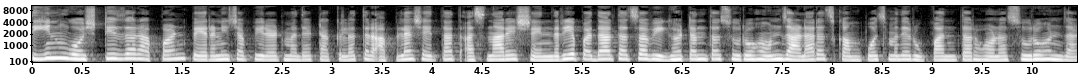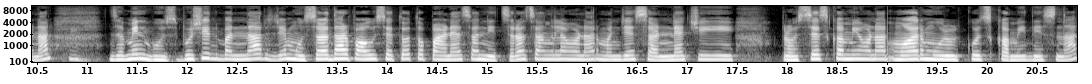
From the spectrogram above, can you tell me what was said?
तीन गोष्टी जर आपण पेरणीच्या पिरियडमध्ये टाकलं तर आपल्या शेतात असणारे सेंद्रिय पदार्थाचं विघटन तर सुरू होऊन जाणारच. कंपोस्टमध्ये रूपांतर होणं सुरू होऊन जाणार. जमीन भुसभुशीत बनणार. जे मुसळधार पाऊस येतो तो पाण्याचा निचरा चांगला होणार. म्हणजे सडण्याची प्रोसेस कमी होणार मर मुरकूज कमी दिसणार.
